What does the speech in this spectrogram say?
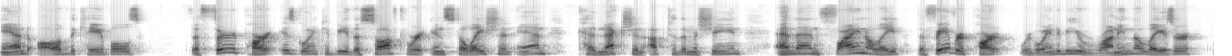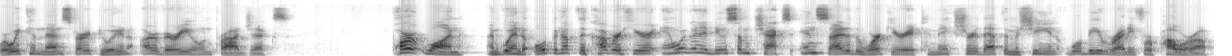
and all of the cables. The third part is going to be the software installation and connection up to the machine. And then finally, the favorite part, we're going to be running the laser where we can then start doing our very own projects. Part one, I'm going to open up the cover here and we're going to do some checks inside of the work area to make sure that the machine will be ready for power up.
